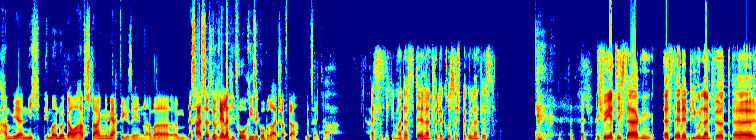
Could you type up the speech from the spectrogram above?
haben wir nicht immer nur dauerhaft steigende Märkte gesehen. Aber ähm, das heißt, da ist eine relativ hohe Risikobereitschaft da, letztendlich. Ah, heißt es nicht immer, dass der Landwirt der größte Spekulant ist? Ich will jetzt nicht sagen, dass der, der Biolandwirt äh,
